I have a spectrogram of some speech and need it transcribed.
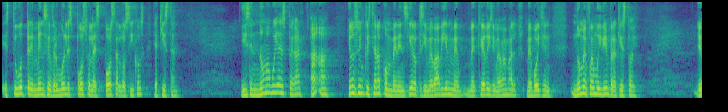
estuvo tremendo, se enfermó el esposo, la esposa, los hijos, y aquí están. Y dicen, no me voy a despegar. Ah, ah, yo no soy un cristiano convenenciero que si me va bien me, me, quedo y si me va mal me voy. Dicen, no me fue muy bien, pero aquí estoy. Yo,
